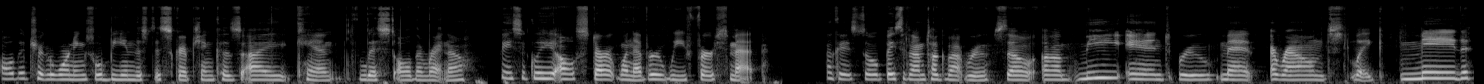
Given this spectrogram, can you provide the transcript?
All the trigger warnings will be in this description because I can't list all of them right now. Basically, I'll start whenever we first met. Okay, so basically, I'm talking about Rue. So, um, me and Rue met around like mid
